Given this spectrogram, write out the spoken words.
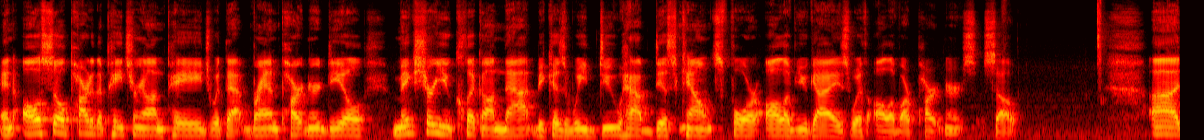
And also part of the patreon page with that brand partner deal make sure you click on that because we do have discounts for all of you guys with all of our partners. So uh,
